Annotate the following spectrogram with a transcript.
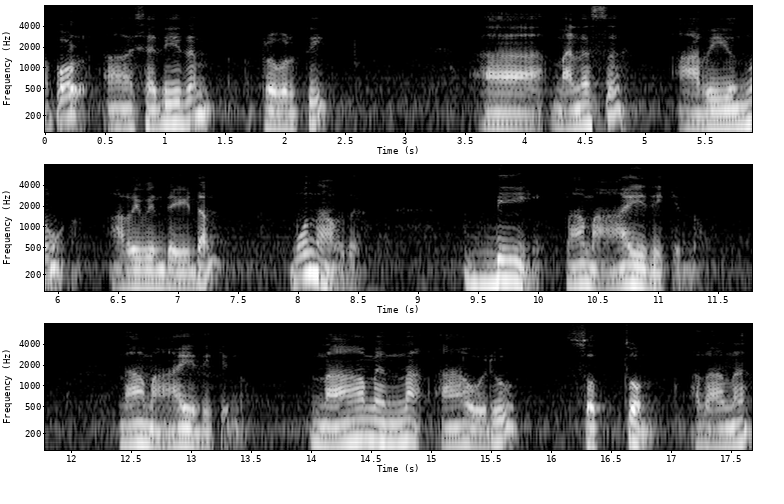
അപ്പോൾ ശരീരം പ്രവൃത്തി മനസ്സ് അറിയുന്നു അറിവിന്റെ ഇടം. മൂന്നാമത് ബീ നാം ആയിരിക്കുന്നു. നാം ആയിരിക്കുന്നു. നാം എന്ന ആ ഒരു സ്വത്വം. അതാണ്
